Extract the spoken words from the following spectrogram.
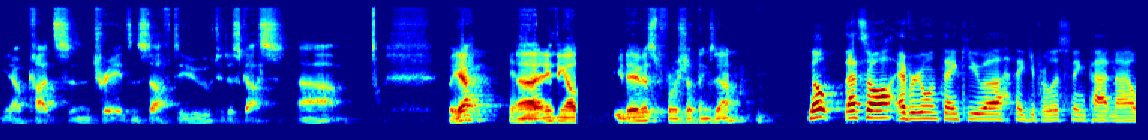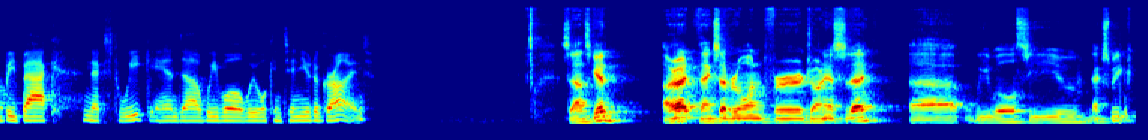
you know cuts and trades and stuff to to discuss. Um, but yeah, yes, uh, anything else, you Davis, before we shut things down? Nope, that's all. Everyone, thank you. Uh, thank you for listening. Pat and I will be back next week, and uh, we will we will continue to grind. Sounds good. All right, thanks everyone for joining us today. Uh, we will see you next week.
